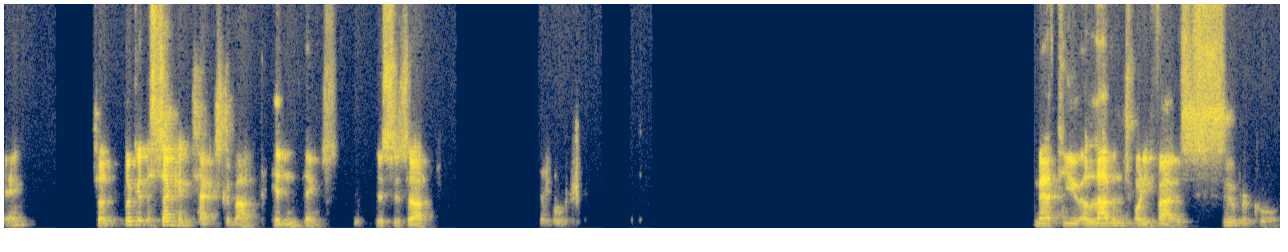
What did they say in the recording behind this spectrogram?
Okay. So look at the second text about hidden things. This is a Matthew 11, 25 is super cool.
